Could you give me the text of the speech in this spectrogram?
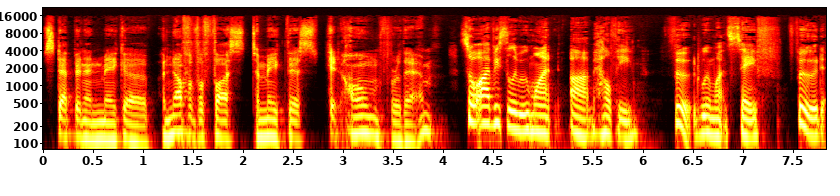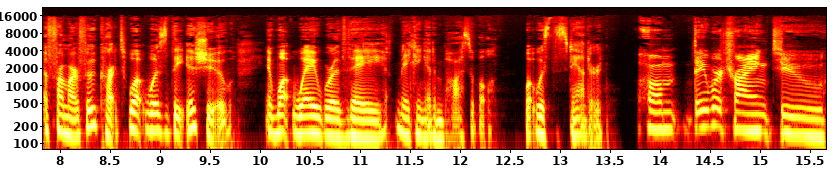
step in and make a, enough of a fuss to make this hit home for them. So obviously, we want um, healthy food. We want safe food from our food carts. What was the issue? In what way were they making it impossible? What was the standard? Um, they were trying to.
